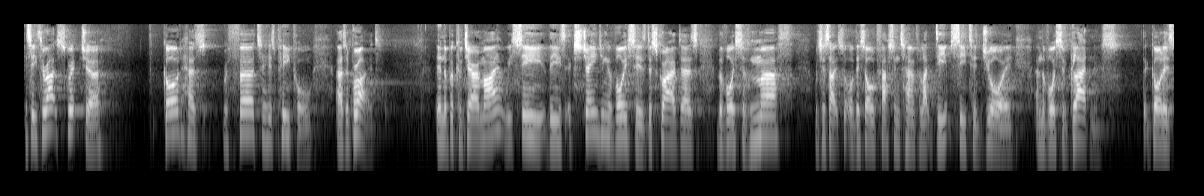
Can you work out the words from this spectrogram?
You see, throughout Scripture, God has referred to his people as a bride. In the book of Jeremiah, we see these exchanging of voices described as the voice of mirth, which is like sort of this old fashioned term for like deep seated joy, and the voice of gladness. That God, is,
